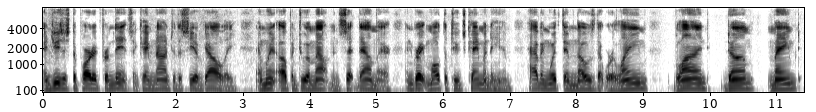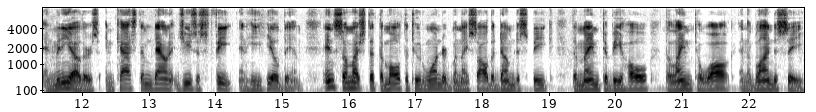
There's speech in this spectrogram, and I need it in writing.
And Jesus departed from thence, and came nigh to the Sea of Galilee, and went up into a mountain, and sat down there. And great multitudes came unto him, having with them those that were lame, blind, dumb, maimed, and many others, and cast them down at Jesus' feet, and he healed them, insomuch that the multitude wondered when they saw the dumb to speak, the maimed to be whole, the lame to walk, and the blind to see,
